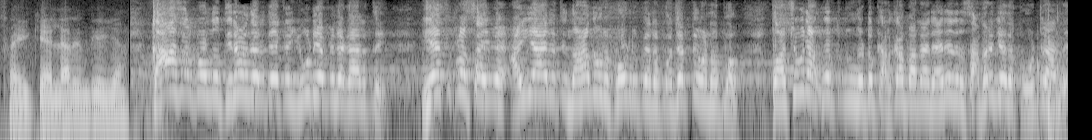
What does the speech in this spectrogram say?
സഹിക്കല്ലാതെ എന്ത് ചെയ്യാ? കാസർഗോഡ് തിരുവനന്തപുരത്തേക്ക് യു ഡി എഫിന്റെ കാലത്ത് എക്സ്പ്രസ് ഹൈവേ അയ്യായിരത്തി നാനൂറ് കോടി രൂപയുടെ പ്രൊജക്ട് വന്നപ്പോ പശുവിനെ അങ്ങോട്ടും ഇങ്ങോട്ടും കറക്കാൻ പറഞ്ഞാൽ ഞാനിതിന് സമരം ചെയ്ത കൂട്ടുകാരന്.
